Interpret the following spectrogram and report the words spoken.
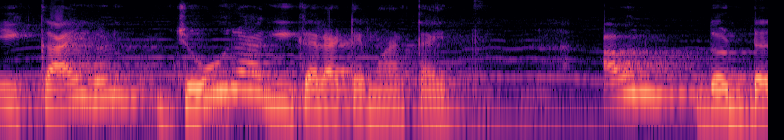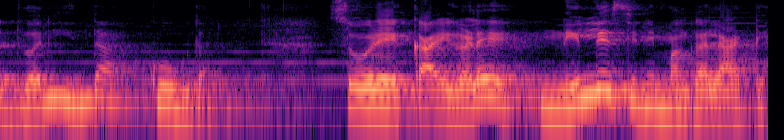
ಈ ಕಾಯಿಗಳು ಜೋರಾಗಿ ಗಲಾಟೆ ಮಾಡ್ತಾ ಇತ್ತು. ಅವನು ದೊಡ್ಡ ಧ್ವನಿಯಿಂದ ಕೂಗ್ದ. ಸೋರೆಕಾಯಿಗಳೇ, ನಿಲ್ಲಿಸಿ ನಿಮ್ಮ ಗಲಾಟೆ.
